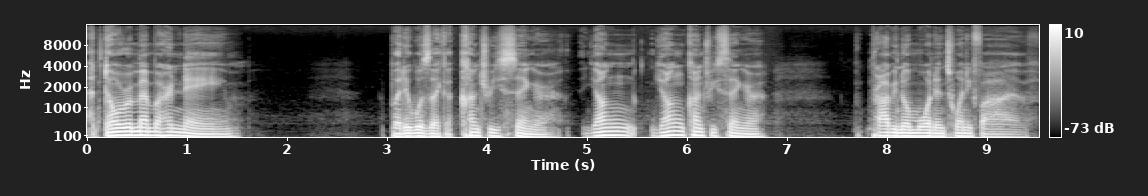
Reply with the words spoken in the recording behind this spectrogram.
I don't remember her name, but it was like a country singer, young young country singer, probably no more than twenty five,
